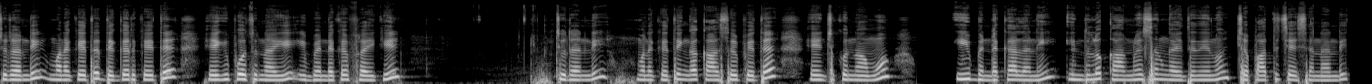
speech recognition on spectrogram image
చూడండి మనకైతే దగ్గరకైతే ఎగిపోతున్నాయి ఈ బెండకాయ ఫ్రైకి. చూడండి మనకైతే ఇంకా కాసేపు అయితే ఎంచుకున్నాము. ఈ బెండకాయలని ఇందులో కాంబినేషన్గా అయితే నేను చపాతి చేశానండి.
